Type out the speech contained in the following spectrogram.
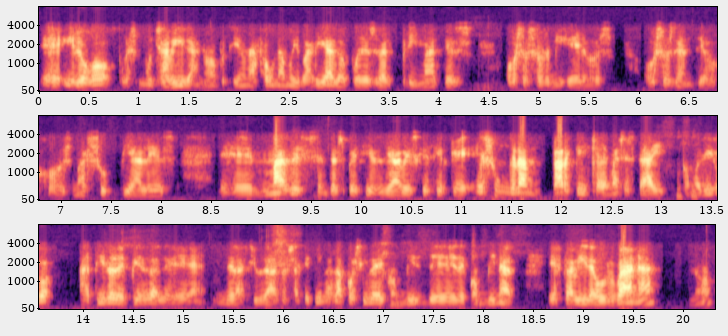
eh, y luego pues mucha vida, ¿no? Porque tiene una fauna muy variada, puedes ver primates, osos hormigueros, osos de anteojos, marsupiales, eh, más de 60 especies de aves, es decir, que es un gran parque y que además está ahí, como digo, a tiro de piedra de, de la ciudad. O sea, que tienes la posibilidad de, combi de, de combinar esta vida urbana, ¿no?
